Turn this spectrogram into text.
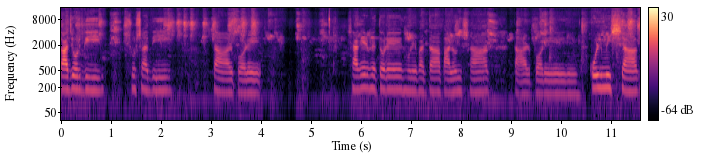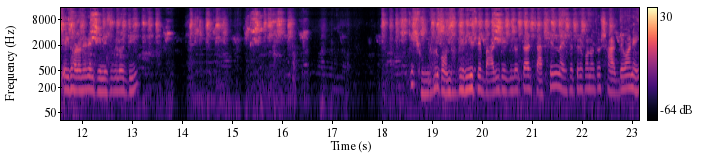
গাজর দিই, শসা দিই, তারপরে শাকের ভেতরে ধনে পাতা পালং শাক, তারপরে কলমি শাক, এই ধরনের এই জিনিসগুলো দিই। কি সুন্দর গন্ধ বেরিয়েছে, বাড়ির এগুলো তো আর চাষের না, এর ভেতরে কোনো তো সার দেওয়া নেই।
